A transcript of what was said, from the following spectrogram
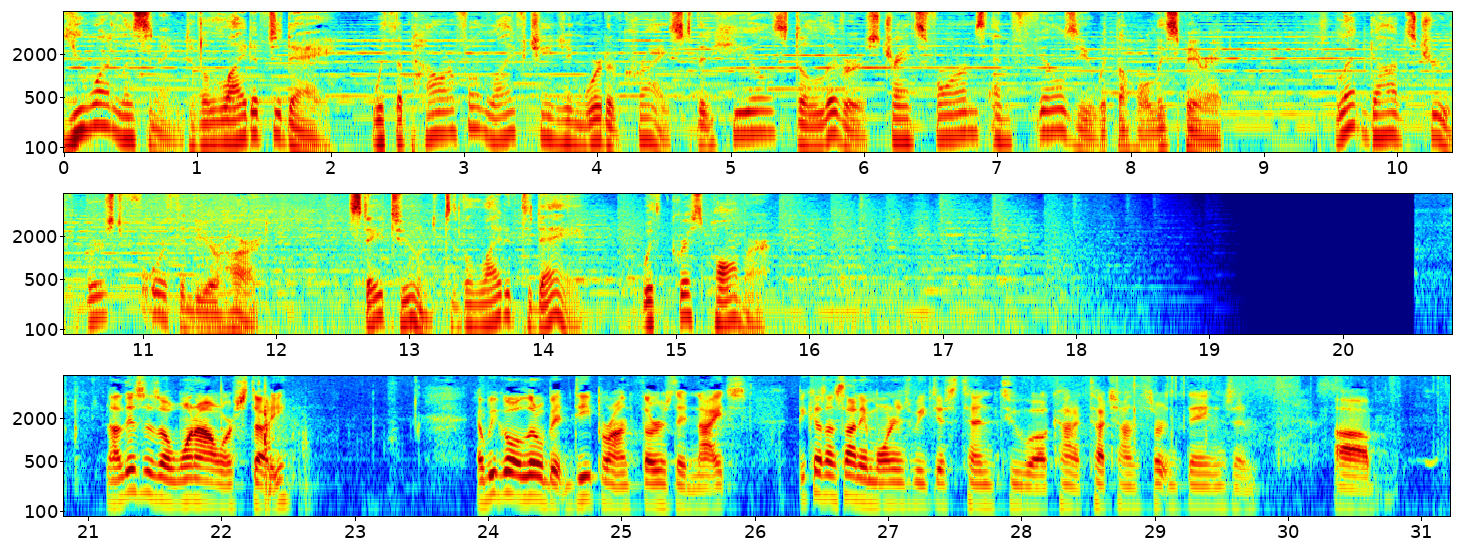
You are listening to the light of today with the powerful, life changing word of Christ that heals, delivers, transforms, and fills you with the Holy Spirit. Let God's truth burst forth into your heart. Stay tuned to the light of today with Chris Palmer. Now, this is a one hour study, and we go a little bit deeper on Thursday nights because on Sunday mornings we just tend to uh, kind of touch on certain things. And uh,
